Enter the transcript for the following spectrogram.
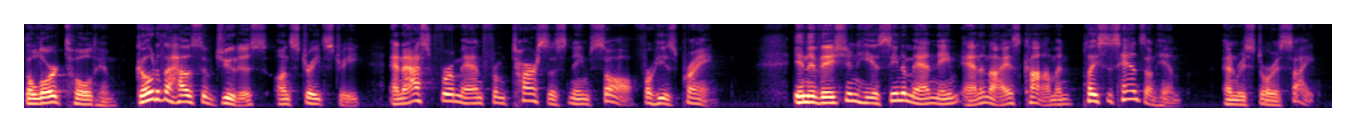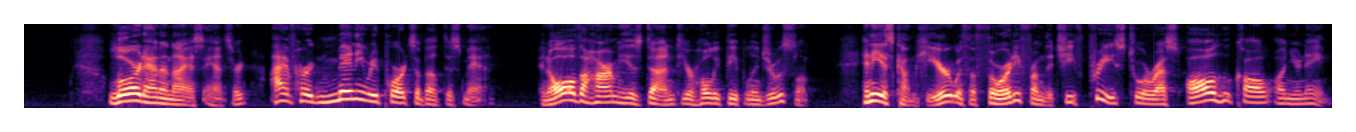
The Lord told him, Go to the house of Judas on Straight Street and ask for a man from Tarsus named Saul, for he is praying. In a vision, he has seen a man named Ananias come and place his hands on him and restore his sight. Lord, Ananias answered, I have heard many reports about this man and all the harm he has done to your holy people in Jerusalem. And he has come here with authority from the chief priest to arrest all who call on your name.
